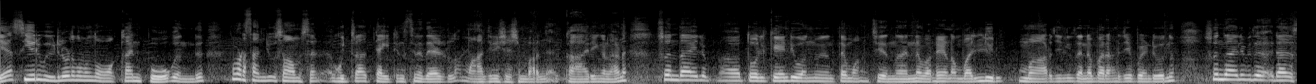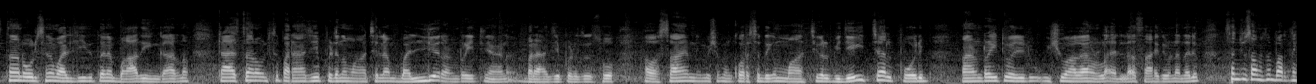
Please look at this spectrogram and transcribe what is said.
യെസ് ഈ ഒരു വീഡിയോയിലൂടെ നമ്മൾ നോക്കാൻ പോകുന്നത് നമ്മുടെ സഞ്ജു സാംസൺ ഗുജറാത്ത് ടൈറ്റൻസിനെതിരായിട്ടുള്ള മാച്ചിന് ശേഷം പറഞ്ഞ കാര്യങ്ങളാണ്. സോ എന്തായാലും തോൽക്കേണ്ടി വന്നു ഇന്നത്തെ മാച്ച് എന്ന് തന്നെ പറയണം. വലിയൊരു മാർജിനിൽ തന്നെ പരാജയപ്പെടേണ്ടി വന്നു. സോ എന്തായാലും ഇത് രാജസ്ഥാൻ റോയൽസിനെ വലിയ രീതിയിൽ തന്നെ ബാധിക്കും. കാരണം രാജസ്ഥാൻ റോയൽസ് പരാജയപ്പെടുന്ന മാച്ചെല്ലാം വലിയ റൺ റേറ്റിനാണ് പരാജയപ്പെടുന്നത്. സോ അവസാന നിമിഷം കുറച്ചധികം മാച്ചുകൾ വിജയിച്ചാൽ പോലും റൺ റേറ്റ് വലിയൊരു ഇഷ്യൂ ആകാനുള്ള എല്ലാ സാധ്യതയുണ്ട്. എന്തായാലും സഞ്ജു സാംസൺ പറഞ്ഞ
